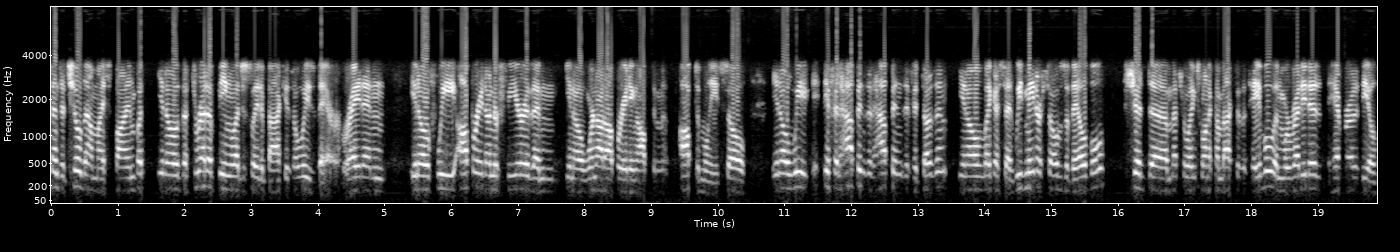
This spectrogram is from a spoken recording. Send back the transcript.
sent a chill down my spine, but you know, the threat of being legislated back is always there, right? And you know, if we operate under fear, then you know we're not operating optim- optimally. So, you know, we if it happens, it happens. If it doesn't, you know, like I said, we've made ourselves available. Should uh, Metrolinx want to come back to the table, and we're ready to hammer out a deal.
